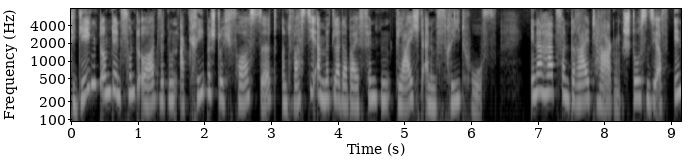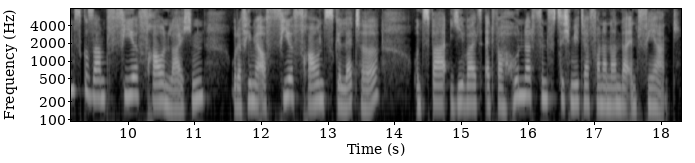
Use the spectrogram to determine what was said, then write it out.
Die Gegend um den Fundort wird nun akribisch durchforstet und was die Ermittler dabei finden, gleicht einem Friedhof. Innerhalb von drei Tagen stoßen sie auf insgesamt vier Frauenleichen oder vielmehr auf vier Frauenskelette und zwar jeweils etwa 150 Meter voneinander entfernt.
